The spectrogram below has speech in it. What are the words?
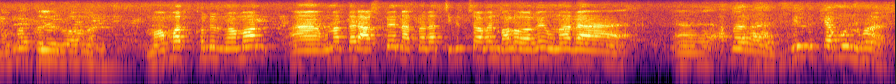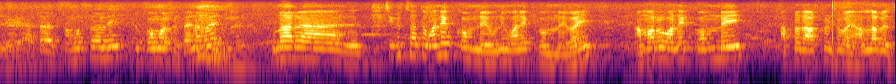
মোহাম্মদ খলিল রহমান। মোহাম্মদ খলিল রহমান ওনার দ্বারা আসবেন আপনারা চিকিৎসা হবেন ভালোভাবে। ওনার আপনার বিল কেমন হয় আসে? একটা সমস্যা হলে একটু কম আসে, তাই না ভাই? ওনার চিকিৎসা তো অনেক কম নেই, উনি অনেক কম নেই ভাই। আমারও অনেক কম নেই। আপনারা আসবেন সবাই। আল্লাহ হাফেজ,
